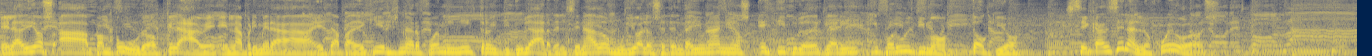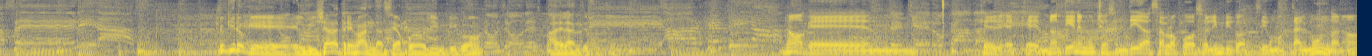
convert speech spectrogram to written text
El adiós a Pampuro, clave en la primera etapa de Kirchner, fue ministro y titular del Senado, murió a los 71 años, es título de Clarín. Y por último, Tokio. ¿Se cancelan los Juegos? Yo quiero que el billar a tres bandas sea Juego Olímpico. Adelante, Sucho. No, que, que es que no tiene mucho sentido hacer los Juegos Olímpicos así como está el mundo, ¿no?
